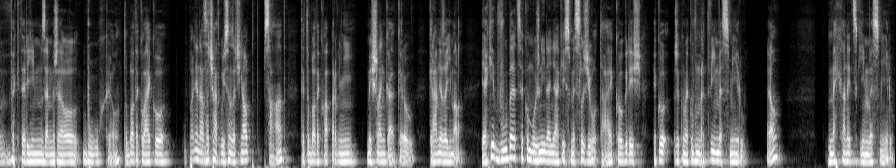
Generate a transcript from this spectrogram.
ve kterým zemřel Bůh. Jo? To byla taková jako úplně na začátku, když jsem začínal psát, tak to byla taková první myšlenka, kterou, která mě zajímala. Jak je vůbec jako možný na nějaký smysl života, jako když, jako řeknu, jako v mrtvým vesmíru, jo? V mechanickým vesmíru.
